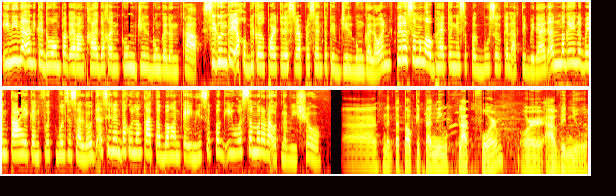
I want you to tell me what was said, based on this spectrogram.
Ininaan ni kaduwang pag-arangkada kan kung Jill Bungalon Cup. Sigun kay ako Bicol Party List Representative Jill Bungalon, pero sa mga obheto niya sa pagbusol kan aktibidad, an magay na bentahe kan football sa salod as sinanda ko lang katabangan kaini sa pag-iwas sa mararaot na bisyo. Ah, nagtataw kita ning platform or avenue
